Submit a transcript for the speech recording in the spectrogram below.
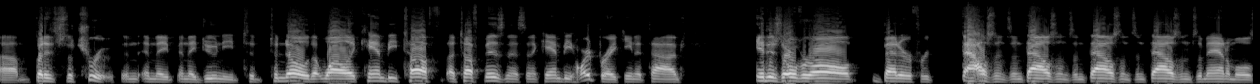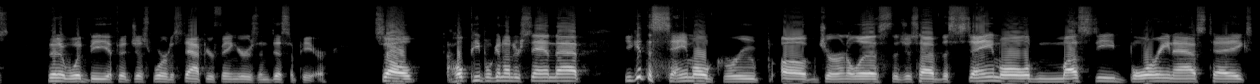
Um, but it's the truth, and, and they and they do need to to know that while it can be tough, a tough business, and it can be heartbreaking at times, it is overall better for thousands and thousands and thousands and thousands of animals than it would be if it just were to snap your fingers and disappear. So I hope people can understand that you get the same old group of journalists that just have the same old musty, boring ass takes.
